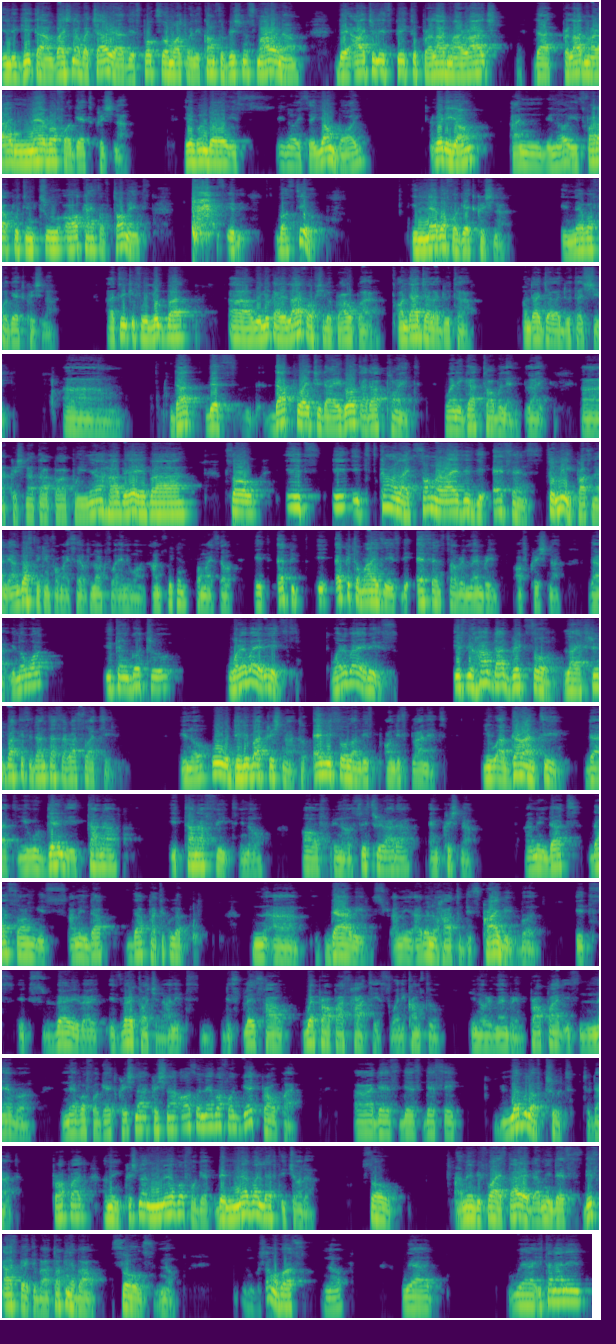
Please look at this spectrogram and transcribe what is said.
in the Gita and Vaishnava Acharya, they spoke so much when it comes to Vishnu Smarana, they actually speak to Prahlad Maharaj that Prahlad Maharaj never forgets Krishna. Even though he's, you know, he's a young boy, really young, and, you know, his father put him through all kinds of torment. Excuse me. But still, he never forget Krishna. He never forget Krishna. I think if we look back, uh, we look at the life of Srila Prabhupada that Jaladuta, that Jaladuta ship. Um, that this, that poetry that he wrote at that point when it got turbulent, like uh, Krishna Tapa Punya Habeba. So it's it, it's kind of like summarizes the essence. To me personally, I'm just speaking for myself, not for anyone. I'm speaking for myself it, epi- it epitomizes the essence of remembering of Krishna. That you know what, you can go through whatever it is, whatever it is. If you have that great soul like Sri Bhaktisiddhanta Saraswati, you know, who will deliver Krishna to any soul on this on this planet, you are guaranteed that you will gain the eternal eternal feet, you know, of you know Sri Radha and Krishna. I mean that that song is I mean that that particular uh, diary. I mean I don't know how to describe it, but it's it's very very it's very touching and it displays how where Prabhupada's heart is when it comes to you know remembering. Prabhupada is never never forget Krishna. Krishna also never forget Prabhupada. Uh, there's there's there's a level of truth to that. Prabhupada, I mean Krishna never forget. They never left each other. So I mean before I started, I mean there's this aspect about talking about souls. You know, some of us, you know, we are we are eternally,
